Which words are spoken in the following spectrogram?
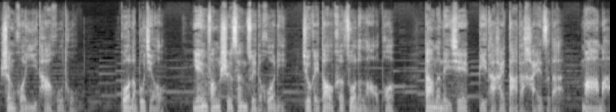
生活一塌糊涂。过了不久，年方十三岁的霍利就给道克做了老婆，当了那些比他还大的孩子的妈妈。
